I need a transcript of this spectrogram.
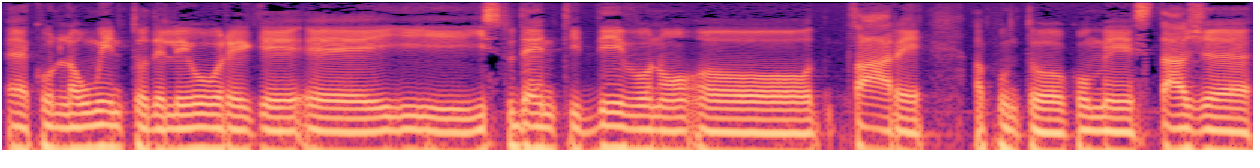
eh, con l'aumento delle ore che eh, gli studenti devono oh, fare appunto come stage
